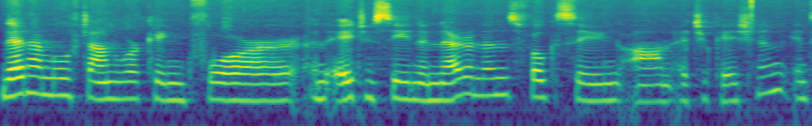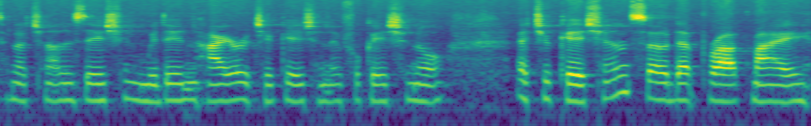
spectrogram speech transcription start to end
Then I moved on working for an agency in the Netherlands focusing on education, internationalization within higher education and vocational education. So that brought my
